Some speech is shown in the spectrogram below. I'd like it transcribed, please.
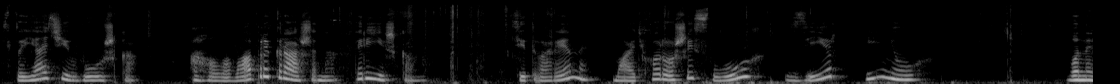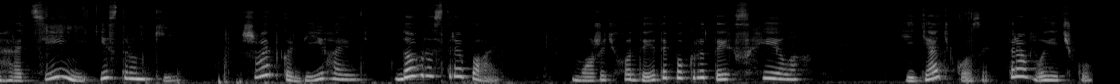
стоячі вушка, а голова прикрашена ріжками. Ці тварини мають хороший слух, зір і нюх. Вони граційні і стрункі, швидко бігають, добре стрибають, можуть ходити по крутих схилах. Їдять кози травичку,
